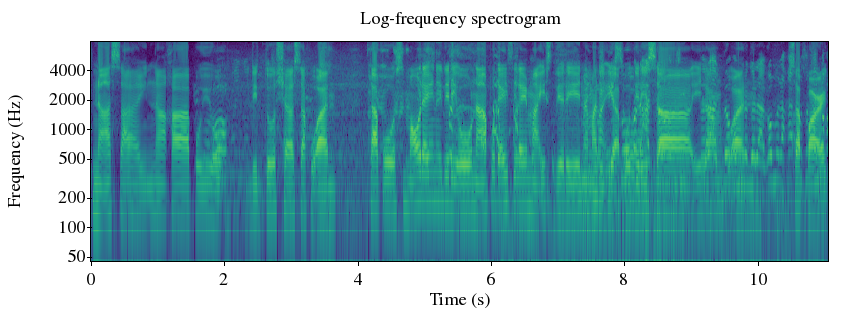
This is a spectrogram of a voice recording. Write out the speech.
na assign nakapuyo didto siya sa kuan tapos mao dai ni diri o naapod ay sila yung mais diri na maligya po diri sa ilang kuan sa park.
